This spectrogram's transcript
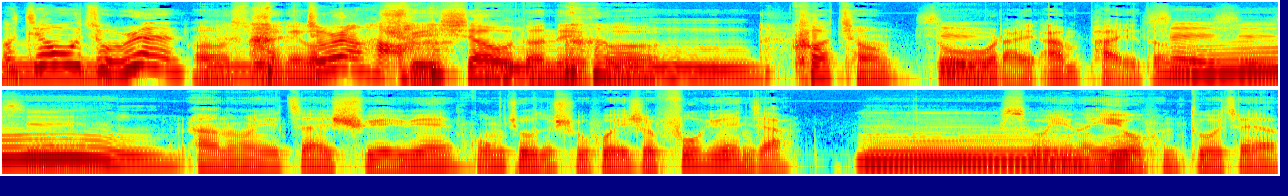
哦，教务主任，呃，所以那个主任好。个学校的那个嗯。课程都我来安排的。是是是，嗯。然后也在学院工作的时候也是副院长，嗯，所以呢也有很多这样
